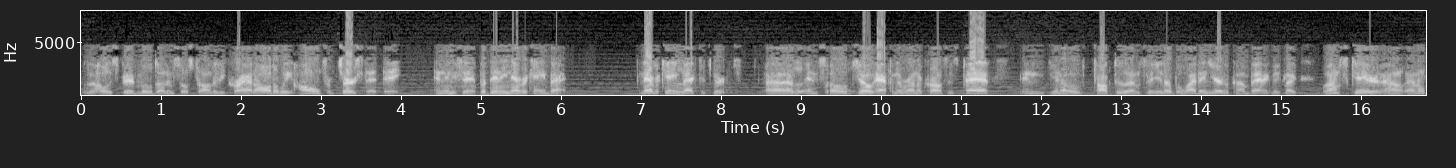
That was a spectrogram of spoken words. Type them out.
the Holy Spirit moved on him so strong that he cried all the way home from church that day. And then he said, but then he never came back. Never came mm. back to church. Uh, mm. and so Joe happened to run across his path and, you know, talk to him and say, you know, but why didn't you ever come back? And he's like, well, I'm scared. I don't, I don't,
